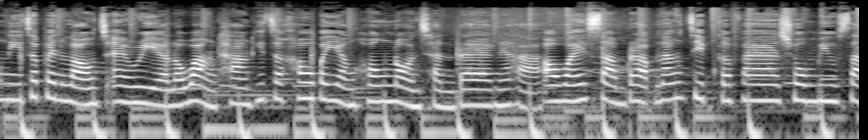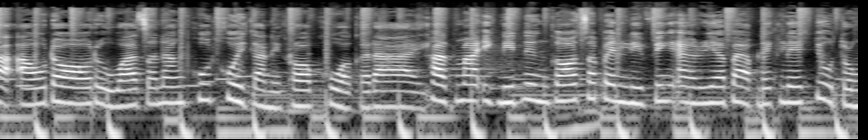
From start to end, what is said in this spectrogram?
รงนี้จะเป็น lounge area ระหว่างทางที่จะเข้าไปยังห้องนอนชั้นแรกนะคะ เอาไว้สำหรับนั่งจิบกาแฟชมวิวสระ outdoor หรือว่าจะนั่งพูดคุยกันในครอบครัวก็ได้ ถัดมาอีกนิดนึงก็จะเป็น living area แบบเล็กๆ อยู่ตรง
